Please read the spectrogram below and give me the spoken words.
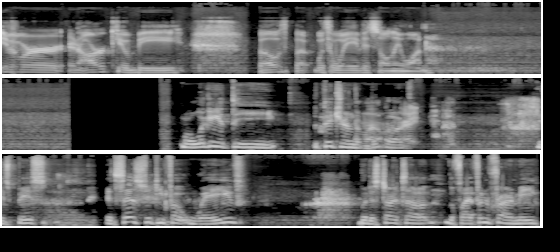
if it were an arc, it would be both, but with a wave, it's only one. well, looking at the the picture in the book, Right. It's base. It says 15 foot wave, but it starts out the five foot in front of me,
